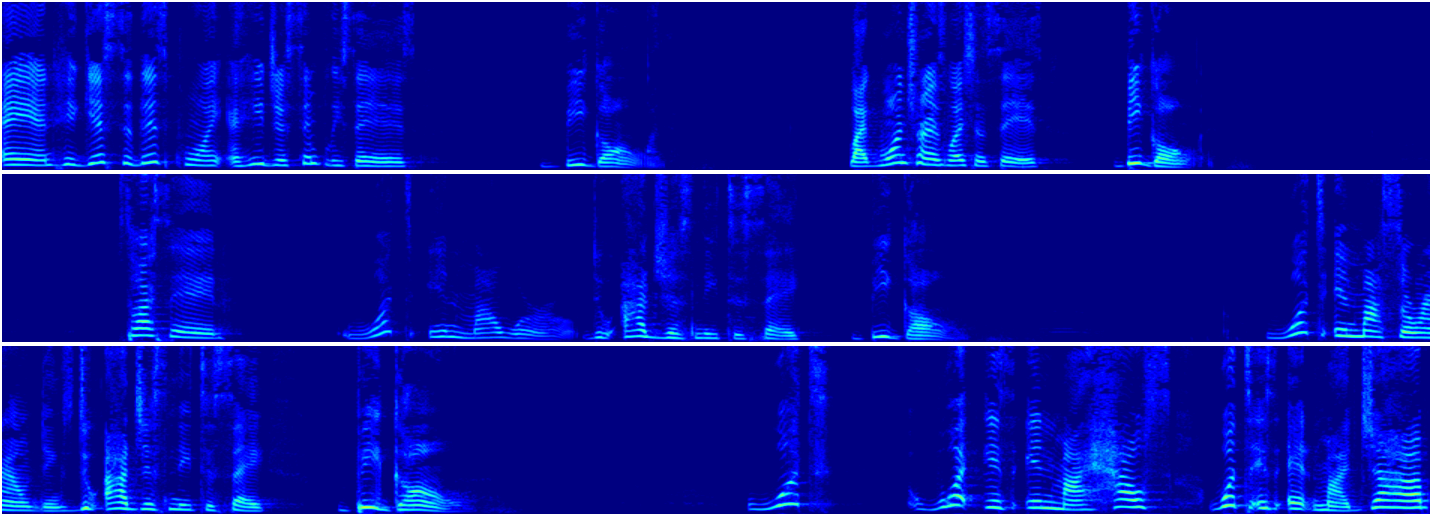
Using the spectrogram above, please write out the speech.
And he gets to this point and he just simply says, "Be gone." Like one translation says, "Be gone." So I said, what in my world do I just need to say, be gone? What in my surroundings do I just need to say, be gone? What what is in my house? What is at my job?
